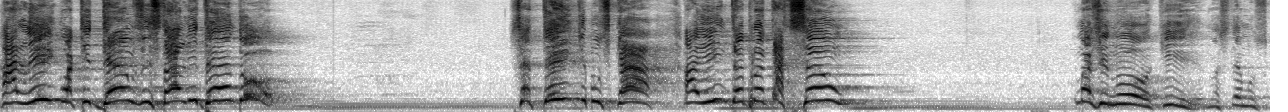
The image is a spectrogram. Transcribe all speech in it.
a língua que Deus está lhe dando. Você tem que buscar a interpretação Imaginou aqui, nós temos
